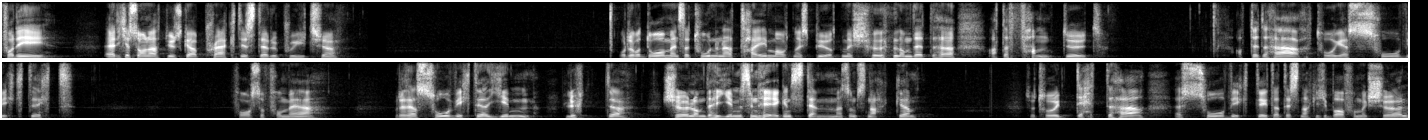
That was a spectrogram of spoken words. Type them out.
Fordi er det ikke sånn at du skal practice det du preacher? Og Det var da mens jeg tok denne timeouten og jeg spurte meg sjøl om dette, her, at jeg fant ut at dette her tror jeg er så viktig for oss å få med. Og Det er så viktig at Jim lytter, selv om det er Jim sin egen stemme som snakker. Så tror jeg dette her er så viktig at jeg snakker ikke bare for meg sjøl,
